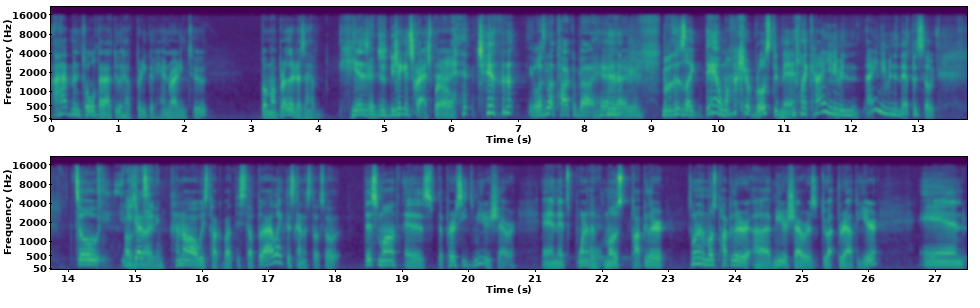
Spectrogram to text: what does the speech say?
I have been told that I do have pretty good handwriting too. But my brother doesn't have his Could just be- chicken scratch, bro. Right. Hey, let's not talk about handwriting. My brother's like, damn, why am I get roasted, man? Like I ain't even I ain't even in the episode. So if you guys writing? I know I always talk about this stuff, but I like this kind of stuff. So this month is the Perseid's meteor shower. And it's one of the Right. most popular it's one of the most popular uh, meteor showers throughout throughout the year. And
